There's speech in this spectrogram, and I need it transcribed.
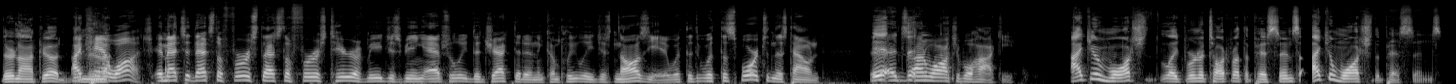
They're not good. I can't not- watch, and that's it. That's the first. That's the first tier of me just being absolutely dejected and completely just nauseated with the with the sports in this town. It- it's the- unwatchable hockey. I can watch like we're gonna talk about the Pistons. I can watch the Pistons.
